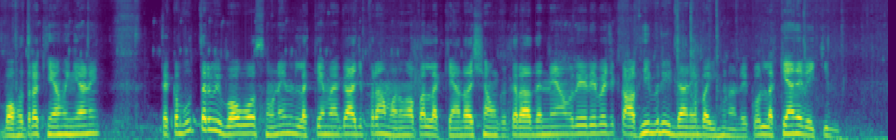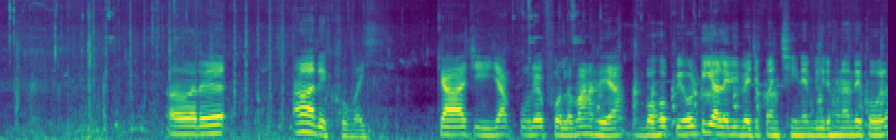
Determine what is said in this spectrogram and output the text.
ਬਹੁਤ ਰੱਖੀਆਂ ਹੋਈਆਂ ਨੇ। ਤੇ ਕਬੂਤਰ ਵੀ ਬਹੁਤ ਬਹੁਤ ਸੋਹਣੇ ਨੇ ਲੱਕੇ। ਮੈਂ ਕਿਹਾ ਅੱਜ ਭਰਾਵਾਂ ਨੂੰ ਆਪਾਂ ਲੱਕਿਆਂ ਦਾ ਸ਼ੌਂਕ ਕਰਾ ਦਿੰਨੇ ਆ ਔਰ ਇਹਦੇ ਵਿੱਚ ਕਾਫੀ ਬਰੀਡਾਂ ਨੇ ਬਾਈ ਹੁਣਾਂ ਦੇ ਕੋਲ, ਲੱਕਿਆਂ ਦੇ ਵਿੱਚ ਵੀ। ਔਰ ਆ ਦੇਖੋ ਬਾਈ, ਕਿਆ ਚੀਜ਼ ਆ, ਪੂਰੇ ਫੁੱਲ ਬਣਦੇ ਆ। ਬਹੁਤ ਪਿਓਰਟੀ ਵਾਲੇ ਵੀ ਵਿੱਚ ਪੰਛੀ ਨੇ ਵੀਰ ਹੁਣਾਂ ਦੇ ਕੋਲ।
